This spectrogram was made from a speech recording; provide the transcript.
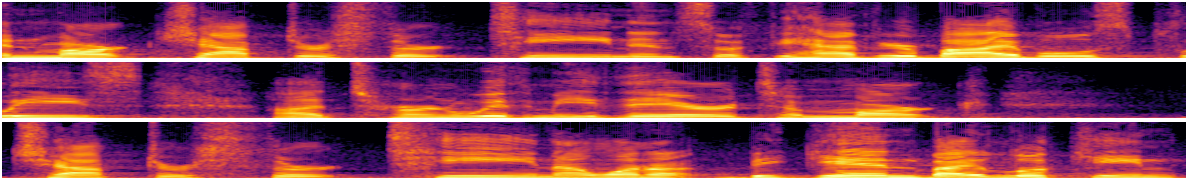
in Mark chapter 13. And so if you have your Bibles, please uh, turn with me there to Mark chapter 13. I want to begin by looking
